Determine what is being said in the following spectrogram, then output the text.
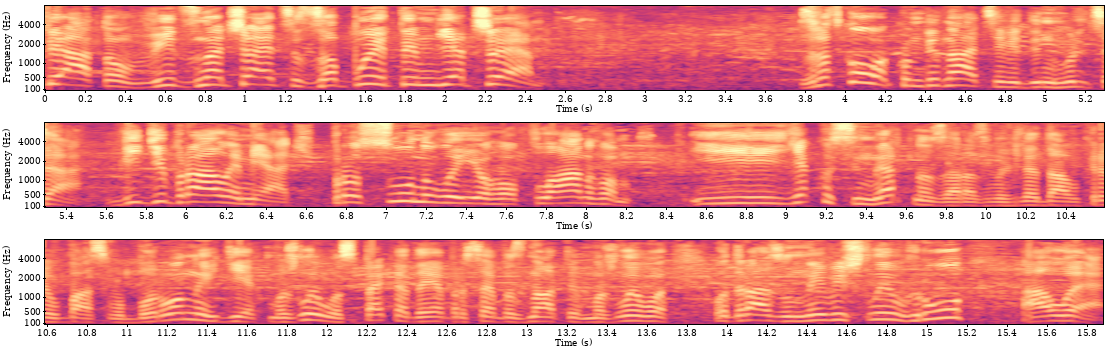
П'ятов відзначається забитим м'ячем. Зразкова комбінація від інгульця. Відібрали м'яч, просунули його флангом. І якось інертно зараз виглядав кривбас в оборонних діях. Можливо, спека дає про себе знати. Можливо, одразу не війшли в гру, але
